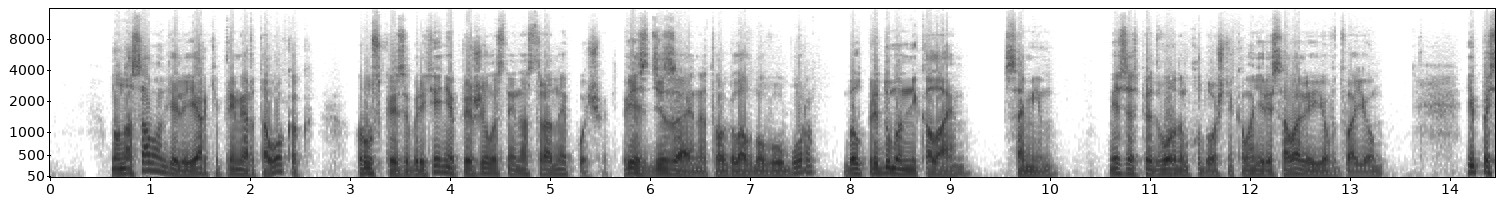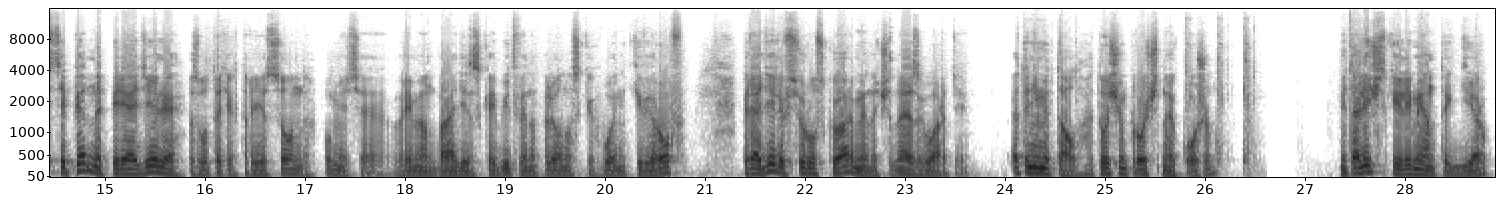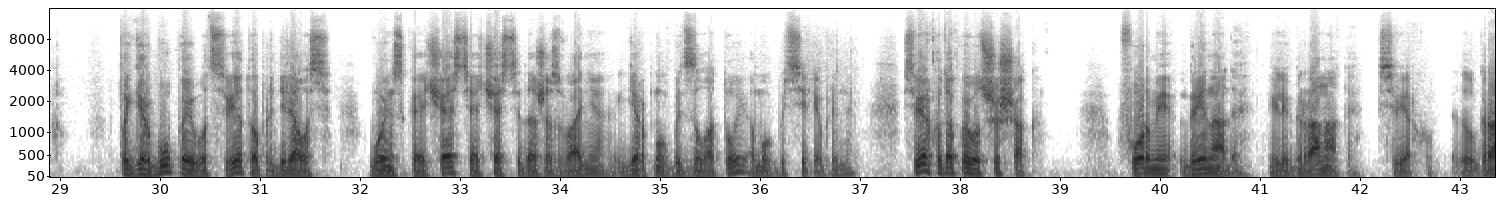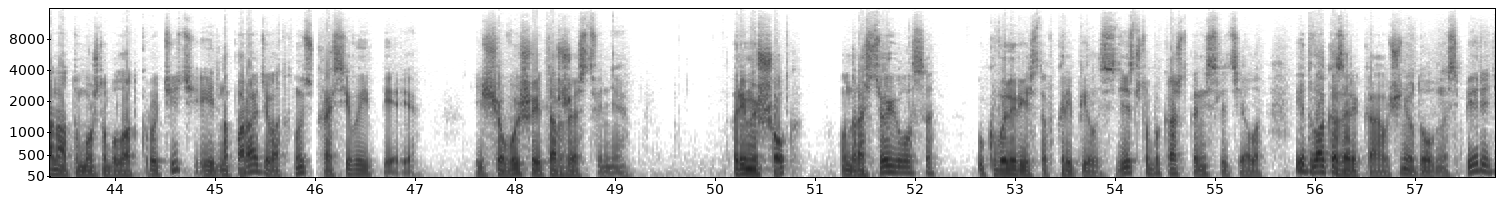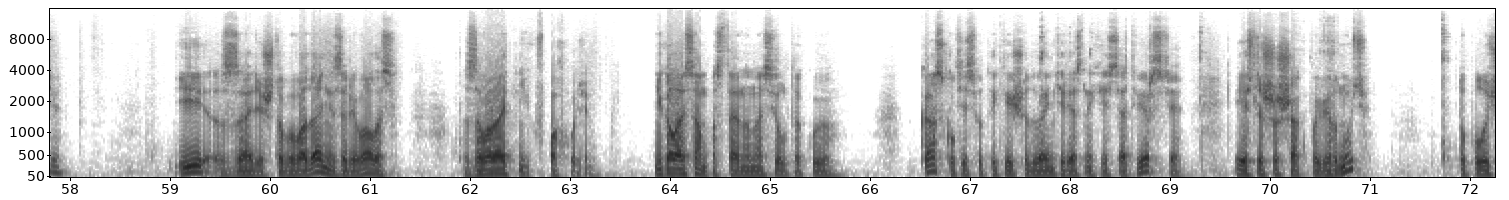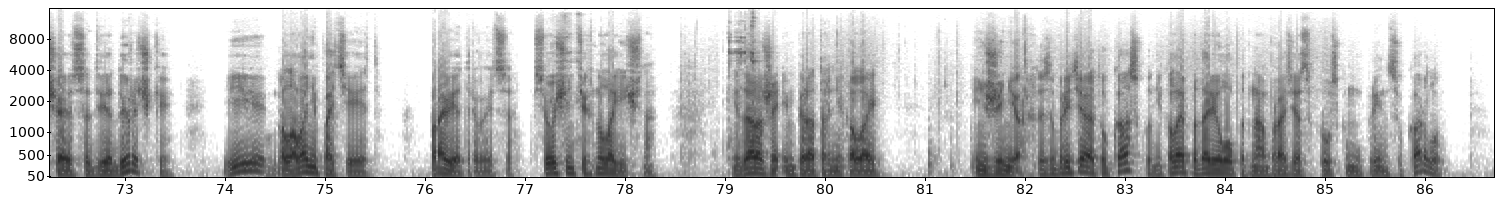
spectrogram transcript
Но на самом деле яркий пример того, как русское изобретение прижилось на иностранной почве. Весь дизайн этого головного убора был придуман Николаем самим. Вместе с придворным художником они рисовали ее вдвоем. И постепенно переодели из вот этих традиционных, помните, времен Бородинской битвы, наполеоновских войн киверов, переодели всю русскую армию, начиная с гвардии. Это не металл, это очень прочная кожа. Металлические элементы – герб. По гербу, по его цвету определялась воинская часть, и отчасти даже звание. Герб мог быть золотой, а мог быть серебряный. Сверху такой вот шишак в форме гренады или гранаты сверху. Эту гранату можно было открутить и на параде воткнуть красивые перья. Еще выше и торжественнее. Ремешок, он расстегивался у кавалеристов крепилась здесь, чтобы кашка не слетела. И два козырька, очень удобно, спереди и сзади, чтобы вода не заливалась за воротник в походе. Николай сам постоянно носил такую каску. Здесь вот такие еще два интересных есть отверстия. Если шишак повернуть, то получаются две дырочки, и голова не потеет, проветривается. Все очень технологично. Недаром же император Николай инженер. Изобретя эту каску, Николай подарил опытный образец прусскому принцу Карлу.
